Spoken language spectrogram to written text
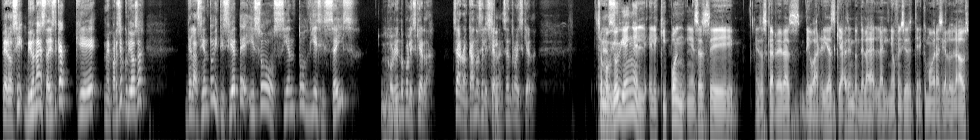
Pero sí, vi una estadística que me pareció curiosa. De las 127 hizo 116 corriendo por la izquierda. O sea, arrancando hacia la izquierda, el centro a la izquierda. Se movió bien el, el equipo en, esas, eh, esas carreras de barridas que hacen, donde la, la, línea ofensiva se tiene que mover hacia los lados,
